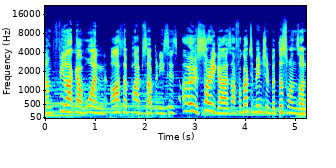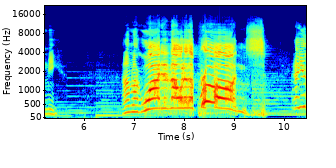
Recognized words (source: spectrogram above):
and I feel like I've won, Arthur pipes up and he says, Oh, sorry guys, I forgot to mention, but this one's on me. And I'm like, Why didn't I order the prawns? You know, you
